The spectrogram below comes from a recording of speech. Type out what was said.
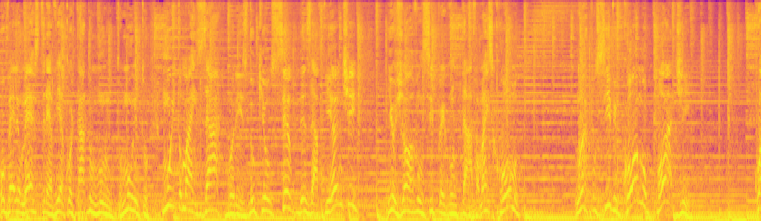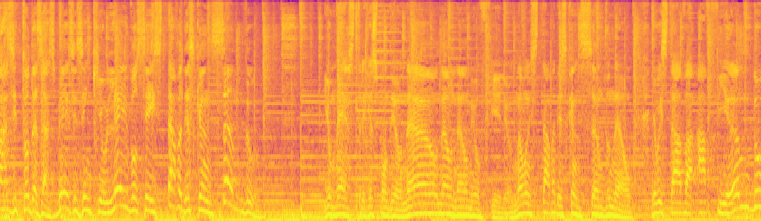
o velho mestre havia cortado muito, muito, muito mais árvores do que o seu desafiante. E o jovem se perguntava: Mas como? Não é possível, como pode? Quase todas as vezes em que olhei, você estava descansando. E o mestre respondeu: Não, não, não, meu filho, não estava descansando, não. Eu estava afiando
